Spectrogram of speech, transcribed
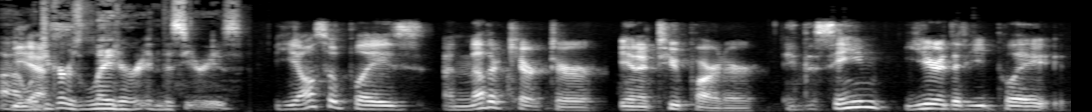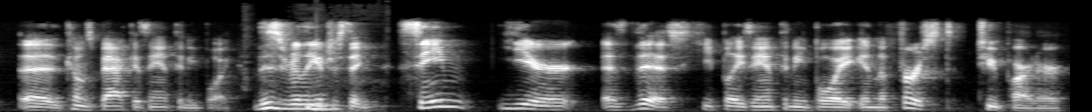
uh, Yes. which occurs later in the series. he also plays another character in a two-parter in the same year that he play uh, comes back as Anthony Boy. This is really interesting. Same year as this, he plays Anthony Boy in the first two-parter,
